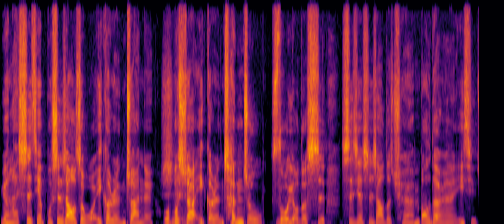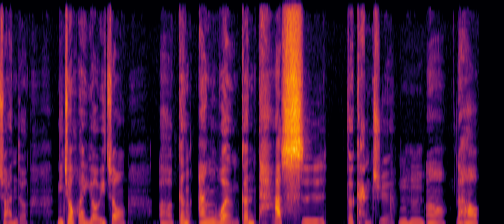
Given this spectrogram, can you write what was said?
原来世界不是绕着我一个人转呢，我不需要一个人撑住所有的事，嗯、世界是绕着全部的人一起转的。你就会有一种呃更安稳、更踏实的感觉。嗯哼，嗯，然后、嗯、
